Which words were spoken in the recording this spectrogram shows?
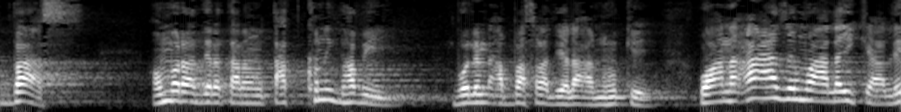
আব্বাস অমর রাজিয়াল তালানু তাৎক্ষণিকভাবেই বলেন আব্বাস রাজিয়াল আনহুকে ওয়ানা আজম আলাইকা আলা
